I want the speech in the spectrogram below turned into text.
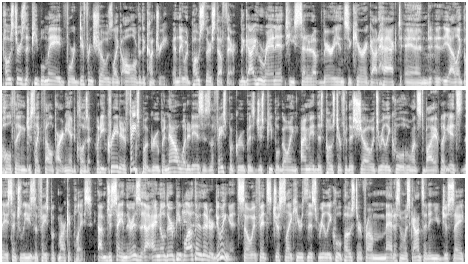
posters that people made for different shows like all over the country and they would post their stuff there. The guy who ran it he set it up very insecure it got hacked and it, yeah like the whole thing just like fell apart and he had to close it. But he created a facebook group and now what it is is the facebook group is just people going i made this poster for this show it's really cool who wants to buy it? Like it's they essentially use the facebook marketplace. I'm just saying there is i I know there are people out there that are doing it so if it's just like here's this really cool poster from madison wisconsin and you just say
